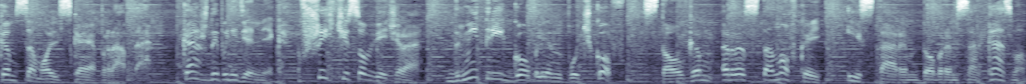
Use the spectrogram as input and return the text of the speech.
«Комсомольская правда». Каждый понедельник в 6 часов вечера Дмитрий Гоблин-Пучков с толком, расстановкой и старым добрым сарказмом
